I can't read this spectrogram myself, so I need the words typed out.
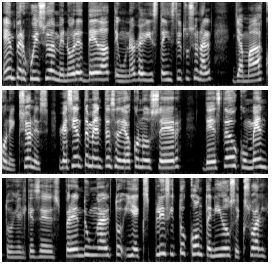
en perjuicio de menores de edad en una revista institucional llamada Conexiones. Recientemente se dio a conocer de este documento en el que se desprende un alto y explícito contenido sexual.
